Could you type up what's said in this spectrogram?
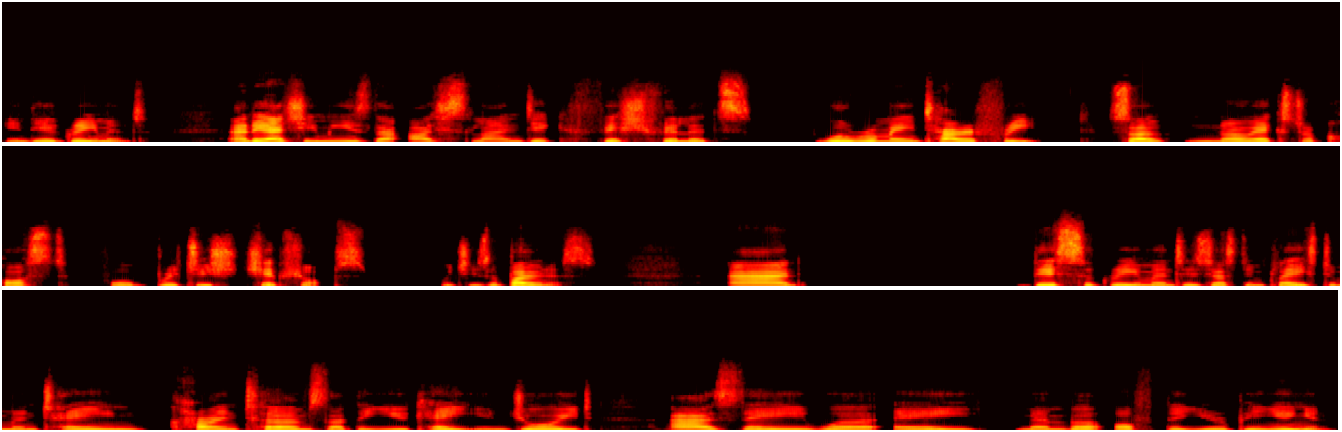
in the agreement. And it actually means that Icelandic fish fillets will remain tariff-free. So, no extra cost for British chip shops, which is a bonus. And this agreement is just in place to maintain current terms that the UK enjoyed as they were a member of the European Union.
